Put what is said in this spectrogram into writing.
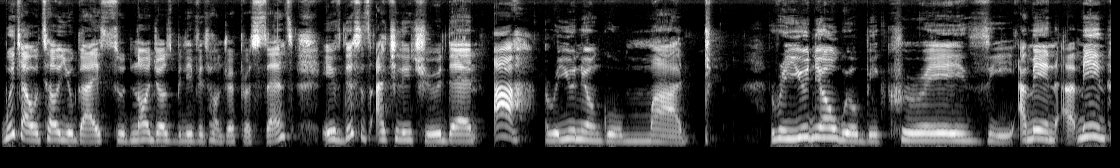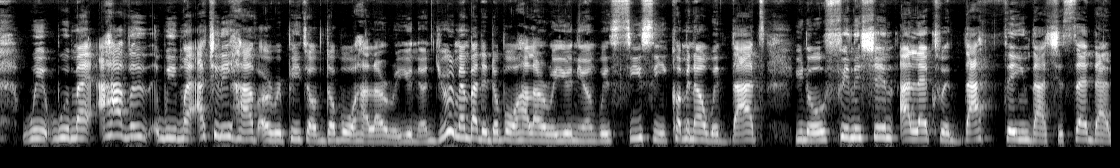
which I will tell you guys to not just believe it 100%, if this is actually true, then ah, reunion go mad reunion will be crazy. I mean, I mean, we we might have a, we might actually have a repeat of Double Wahala reunion. Do you remember the Double Wahala reunion with CeeC coming out with that, you know, finishing Alex with that thing that she said that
